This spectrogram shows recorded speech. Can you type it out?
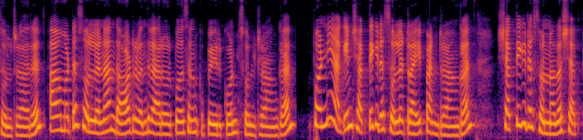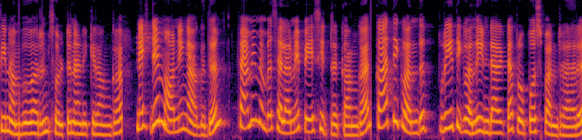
சொல்றாரு. அவ மட்டும் சொல்லனா அந்த ஆர்டர் வந்து வேற ஒரு பர்சனுக்கு போயிருக்கோன்னு சொல்றாங்க. பொன்னி அகைன் சக்தி கிட்ட சொல்ல ட்ரை பண்றாங்க. சக்தி கிட்ட சொன்னாதான் சக்தி நம்புவாருன்னு சொல்லிட்டு நினைக்கிறாங்க. நெக்ஸ்ட் டே மார்னிங் ஆகுது. ஃபேமிலி மெம்பர்ஸ் எல்லாருமே பேசிட்டு இருக்காங்க கார்த்திக் வந்து பிரீத்திக்கு வந்து இன்டெரக்டாக ப்ரொப்போஸ் பண்ணுறாரு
